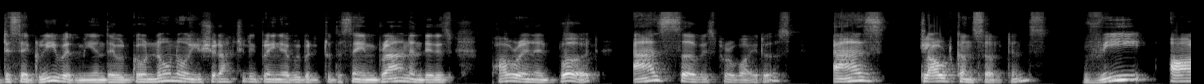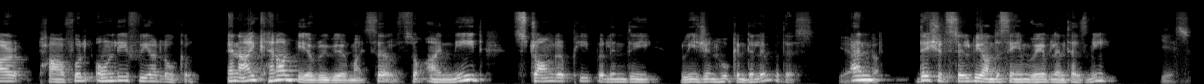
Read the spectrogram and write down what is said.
disagree with me and they would go, No, no, you should actually bring everybody to the same brand and there is power in it. But as service providers, as cloud consultants, we are powerful only if we are local. And I cannot be everywhere myself. So I need stronger people in the region who can deliver this. Yeah, and they should still be on the same wavelength as me. Yes.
